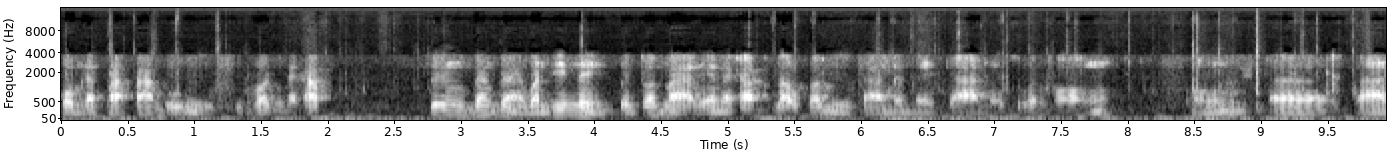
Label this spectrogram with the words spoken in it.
คมและปราบปรามผู้มีอิทธิพลนะครับ ซึ่งตั้งแต่วันที่หนึ่งเป็นต้นมาเนี่ยนะครับ เราก็มีการดำเนินการในส่วนของของออการ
